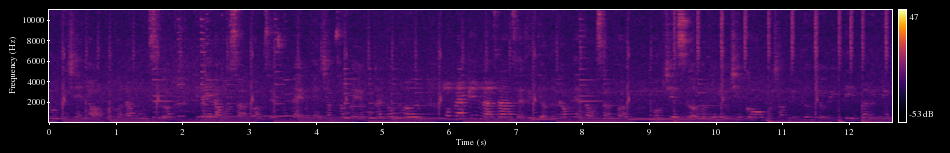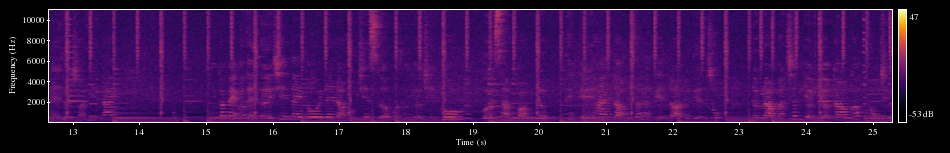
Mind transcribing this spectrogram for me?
đối với trẻ nhỏ vẫn còn đang uống sữa. Thì đây là một sản phẩm sẽ giúp mẹ có thể chăm sóc bé một cách tốt hơn. Hôm nay Kit Plaza sẽ giới thiệu tới các mẹ dòng sản phẩm hộp chia sữa của thương hiệu Chico Một trong những thương hiệu uy tín và được nhiều mẹ lựa chọn hiện nay. Các mẹ có thể thấy trên tay tôi đây là hộp chia sữa của thương hiệu Chico sản phẩm được thiết kế hai tầng rất là tiện lợi và tiện dụng. Được làm bằng chất liệu nhựa cao cấp, không chứa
